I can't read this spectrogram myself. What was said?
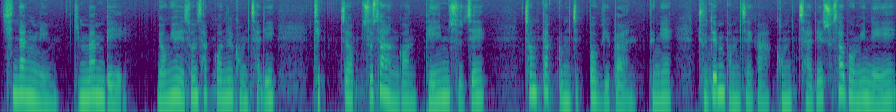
신앙림, 김만배 명예훼손 사건을 검찰이 직접 수사한 건 배임수재, 청탁금지법 위반 등의 주된 범죄가 검찰의 수사 범위 내에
